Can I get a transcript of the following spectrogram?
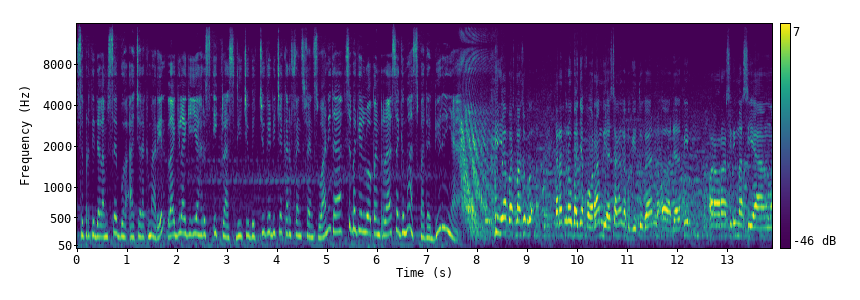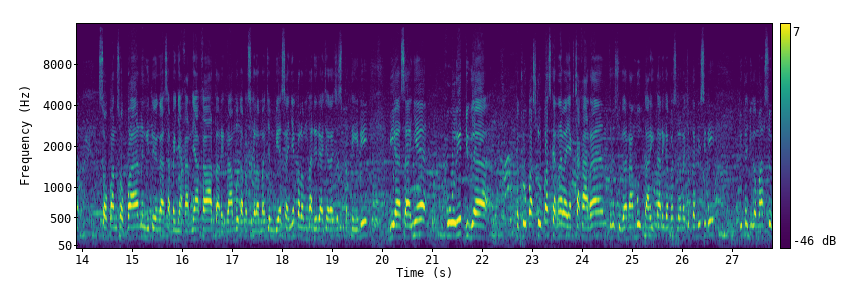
Seperti dalam sebuah acara kemarin, lagi-lagi ia harus ikhlas dicubit juga dicakar fans-fans wanita sebagai luapan rasa gemas pada dirinya. Iya pas masuk karena terlalu banyak orang biasa kan begitu kan. Eh, tapi orang-orang sini masih yang sopan-sopan gitu ya nggak sampai nyakar-nyakar, tarik rambut apa segala macam. Biasanya kalau menghadiri acara-acara seperti ini biasanya kulit juga kekelupas-kelupas karena banyak cakaran, terus juga rambut tarik-tarik apa segala macam. Tapi sini kita juga masuk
